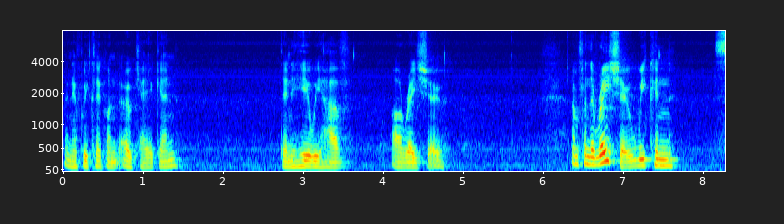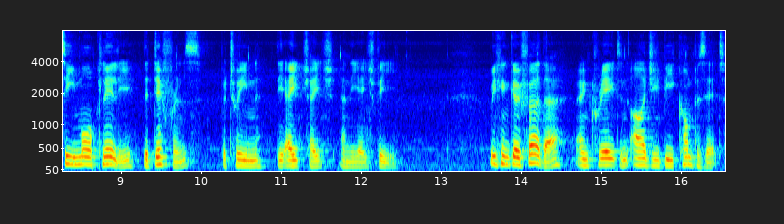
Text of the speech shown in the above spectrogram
And if we click on OK again, then here we have our ratio. And from the ratio, we can see more clearly the difference between the HH and the HV. We can go further and create an RGB composite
